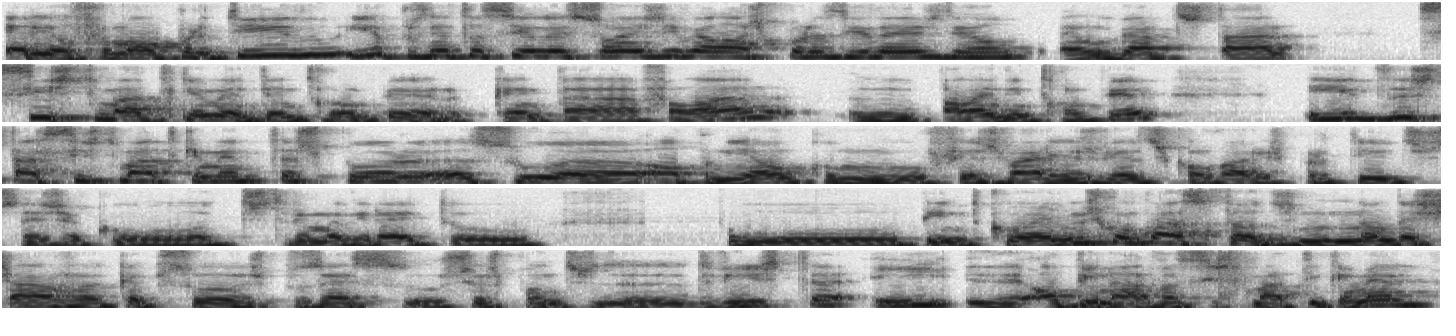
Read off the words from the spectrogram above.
era ele formar um partido e apresenta-se eleições e vai lá expor as ideias dele, em lugar de estar sistematicamente a interromper quem está a falar, eh, para além de interromper, e de estar sistematicamente a expor a sua opinião, como fez várias vezes com vários partidos, seja com o de extrema-direita, o, Pinto Coelho, mas com quase todos. Não deixava que a pessoa expusesse os seus pontos de, de vista e eh, opinava sistematicamente,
